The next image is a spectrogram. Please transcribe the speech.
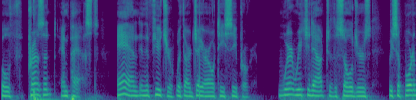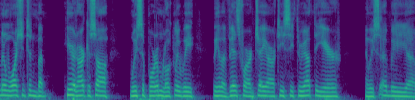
both present and past, and in the future with our JROTC program. We're reaching out to the soldiers. We support them in Washington, but here in Arkansas, we support them locally. We we have events for our JRTC throughout the year, and we uh, we uh,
